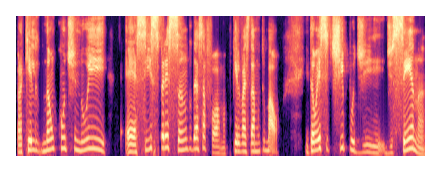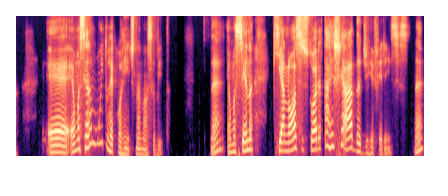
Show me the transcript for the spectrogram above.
para que ele não continue é, se expressando dessa forma, porque ele vai se dar muito mal. Então, esse tipo de, de cena é, é uma cena muito recorrente na nossa vida. Né? É uma cena que a nossa história está recheada de referências. Né?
